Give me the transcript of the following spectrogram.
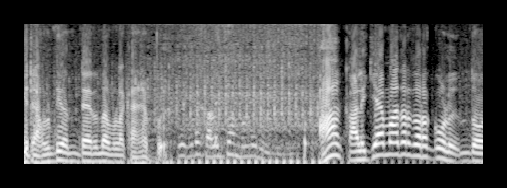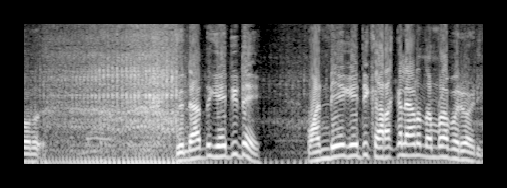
ഗ്രൗണ്ടിൽ വന്നിട്ടായിരുന്നു നമ്മളെ കഴപ്പ്. ആ കളിക്കാൻ മാത്രം തുറക്കോളൂ എന്തോ ഇതിന്റെ അകത്ത് കയറ്റിട്ടേ വണ്ടിയെ കയറ്റി കറക്കലാണ് നമ്മളെ പരിപാടി.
